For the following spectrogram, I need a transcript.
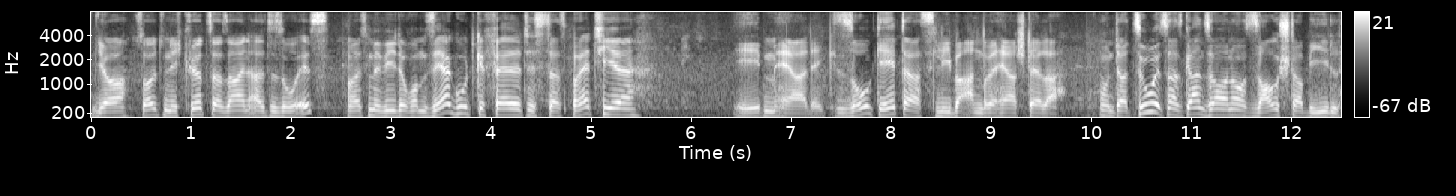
ja, sollte nicht kürzer sein, als es so ist. Was mir wiederum sehr gut gefällt, ist das Brett hier ebenerdig. So geht das, liebe andere Hersteller. Und dazu ist das Ganze auch noch saustabil.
